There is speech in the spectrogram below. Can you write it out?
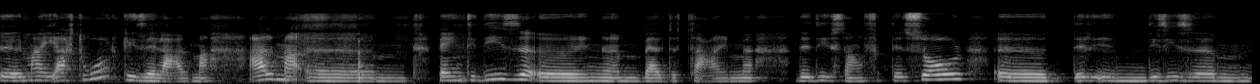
Uh, my artwork is El Alma. Alma um, painted this uh, in um, bad time. The distance the soul. Uh, this is um,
